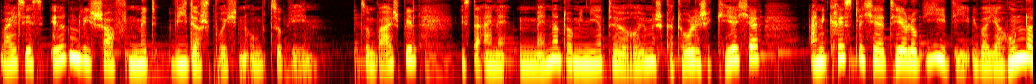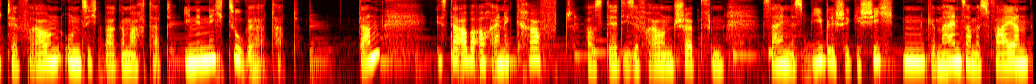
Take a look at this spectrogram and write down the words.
weil sie es irgendwie schaffen, mit Widersprüchen umzugehen. Zum Beispiel ist da eine männerdominierte römisch-katholische Kirche, eine christliche Theologie, die über Jahrhunderte Frauen unsichtbar gemacht hat, ihnen nicht zugehört hat. Dann ist da aber auch eine Kraft, aus der diese Frauen schöpfen, seien es biblische Geschichten, gemeinsames Feiern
